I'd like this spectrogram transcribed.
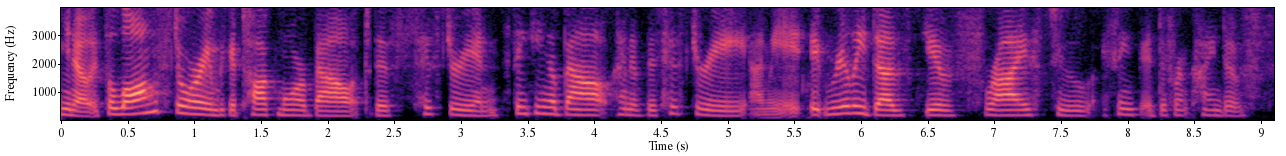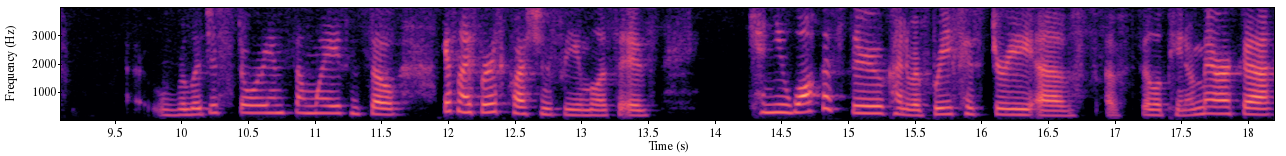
you know, it's a long story, and we could talk more about this history and thinking about kind of this history. I mean, it, it really does give rise to, I think, a different kind of religious story in some ways. And so, I guess my first question for you, Melissa, is can you walk us through kind of a brief history of, of Filipino America?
